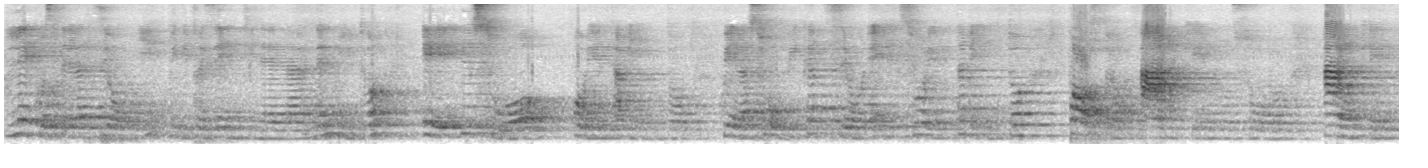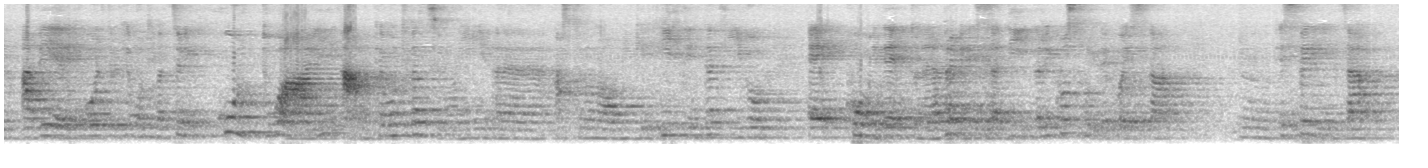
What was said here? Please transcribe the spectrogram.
le costellazioni, quindi presenti nel, nel mito, e il suo orientamento. Quindi la sua ubicazione e il suo orientamento possono anche, non solo, anche avere, oltre che motivazioni cultuali, anche motivazioni eh, astronomiche. Il tentativo è, come detto nella premessa, di ricostruire questa mh, esperienza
